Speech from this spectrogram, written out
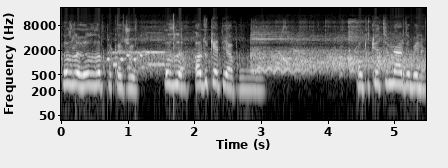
Hızlı hızlı Pikachu. Hızlı. Aduket yap bunları. Aduketim nerede benim?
